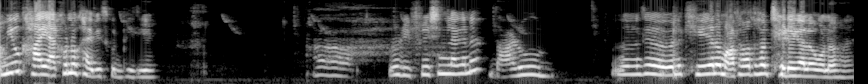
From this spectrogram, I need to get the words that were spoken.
আমিও খাই এখনও খাই বিস্কুট ভিজিয়ে। রিফ্রেশিং লাগে না? দারুণ। মনে হচ্ছে মানে খেয়ে যেন মাথা মাথা সব ছেড়ে গেল মনে হয়।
